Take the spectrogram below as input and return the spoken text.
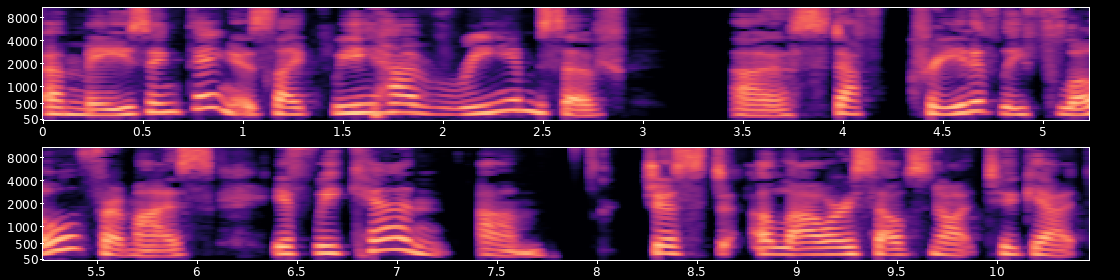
amazing thing. It's like we have reams of uh, stuff creatively flow from us if we can um, just allow ourselves not to get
